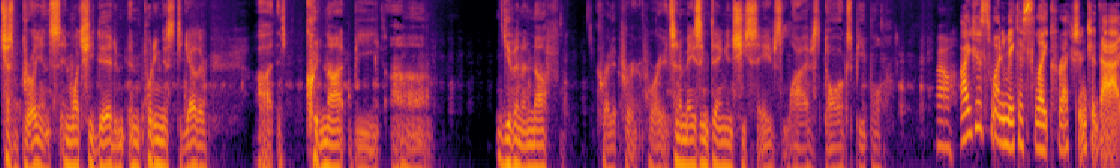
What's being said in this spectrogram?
just brilliance in what she did in, in putting this together, uh, could not be uh, given enough credit for for it. It's an amazing thing, and she saves lives, dogs, people. Wow. I just want to make a slight correction to that.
